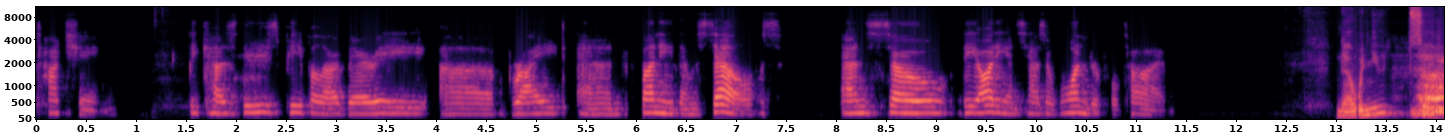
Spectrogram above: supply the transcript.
touching because these people are very uh, bright and funny themselves. And so the audience has a wonderful time. Now, when you say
